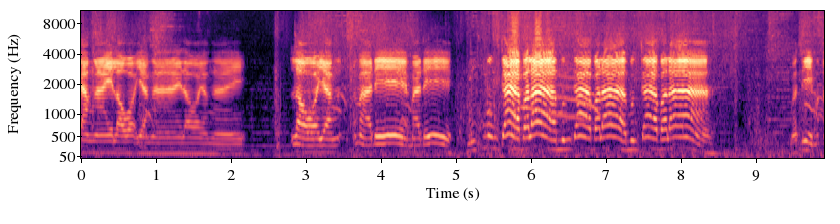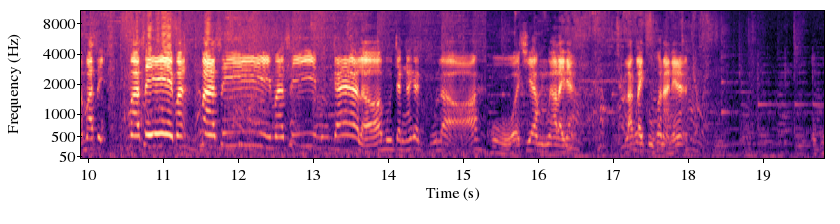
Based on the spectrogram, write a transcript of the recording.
ยังไงเราอะยังไงเราอะยังไงเราอะยังมาดิมาดิมึงมึงกล้าปะล่ะมึงกล้าปะล่ะมึงกล้าปะล่ะ มาสิ มาสิ มาสิ มา มาสิ มาสิ มึงกล้าเหรอ มึงจะงั้นกับกูเหรอโหเชี่ยมึงอะไรเนี่ย รักอะไรกูขนาดเนี้ยโอ้กู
